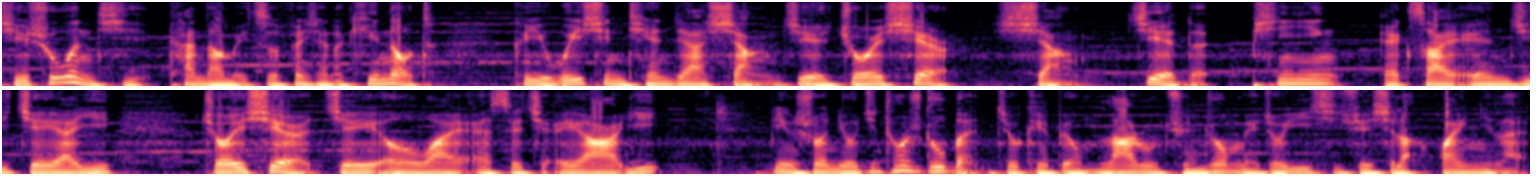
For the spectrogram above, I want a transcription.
提出问题，看到每次分享的 keynote，以微信添加“想借 Joy Share”，想借的拼音 x i n g j i e，Joy Share j o y s h a r e，并说牛津通识读本，就可以被我们拉入群中，每周一起学习了。欢迎你来。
